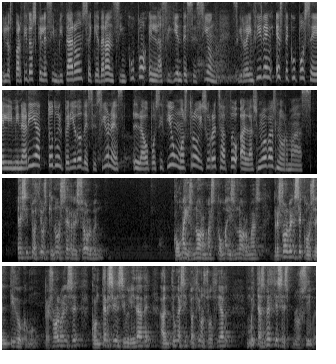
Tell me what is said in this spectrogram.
y los partidos que les invitaron se quedarán sin cupo en la siguiente sesión. Si reinciden, este cupo se eliminaría todo el periodo de sesiones. la oposición mostró hoy su rechazo a las nuevas normas. Hai situacións que non se resolven con máis normas, con máis normas, resolvense con sentido común, resolvense con ter sensibilidade ante unha situación social moitas veces explosiva.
